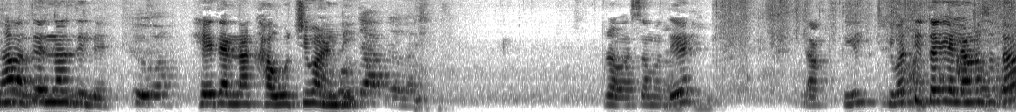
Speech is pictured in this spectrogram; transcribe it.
हा त्यांनाच दिले. हे त्यांना खाऊची भांडी. प्रवासामध्ये लागतील. किंवा तिथं गेल्यानं सुद्धा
